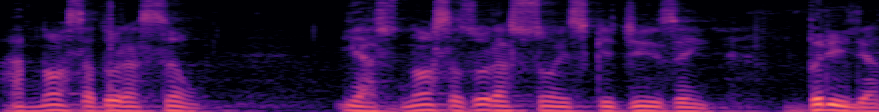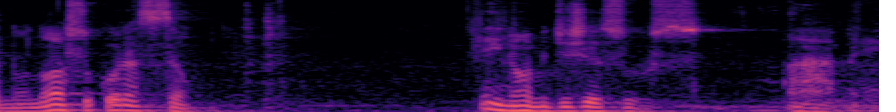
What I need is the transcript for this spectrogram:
a nossa adoração e as nossas orações que dizem: brilha no nosso coração. Em nome de Jesus. Amém.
